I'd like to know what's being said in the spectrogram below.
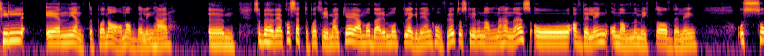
til en jente på en annen avdeling her, um, så behøver jeg ikke å sette på et frimerke. Jeg må derimot legge det i en konvolutt og skrive navnet hennes og avdeling og navnet mitt og avdeling. Og så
